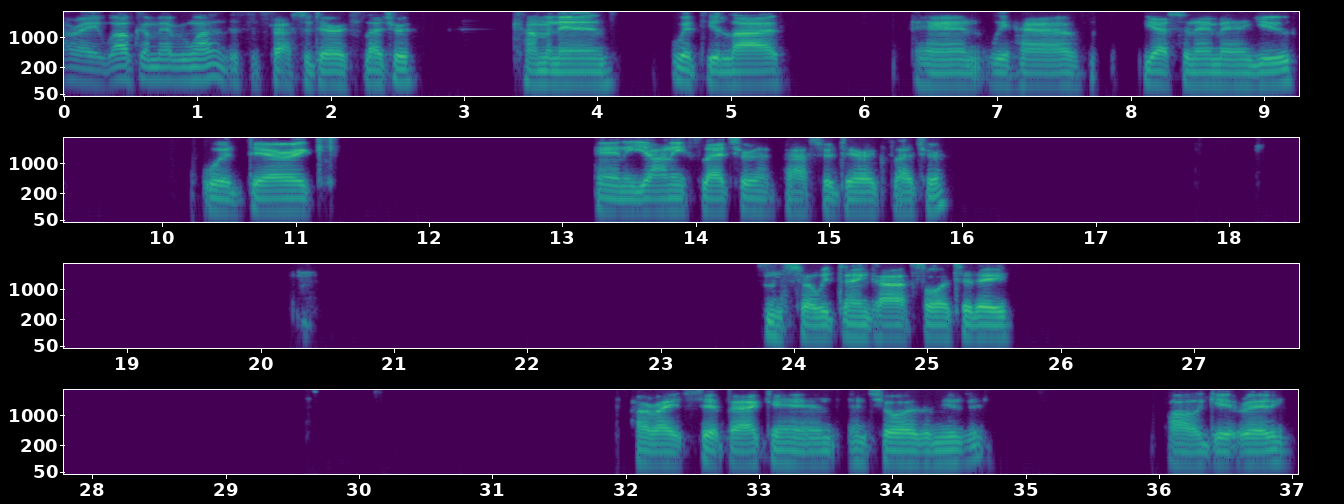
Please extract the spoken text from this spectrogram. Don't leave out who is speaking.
Speaker 1: All right, welcome everyone. This is Pastor Derrick Fletcher coming in with you live. And we have Yes and Amen Youth with Derrick and Yanni Fletcher and Pastor Derrick Fletcher. And so we thank God for today. All right, sit back and enjoy the music. I'll get ready.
